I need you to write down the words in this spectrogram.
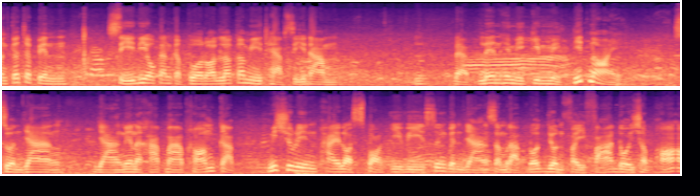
มันก็จะเป็นสีเดียวกันกับตัวรถ แล้วก็มีแถบสีดำ แบบเล่นให้มีกิมมิคนิดหน่อย ส่วนยางยางเนี่ยนะครับมาพร้อมกับ Michelin Pilot Sport EV ซึ่งเป็นยางสำหรับรถยนต์ไฟฟ้าโดยเฉพาะ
